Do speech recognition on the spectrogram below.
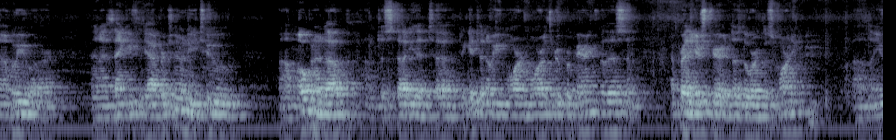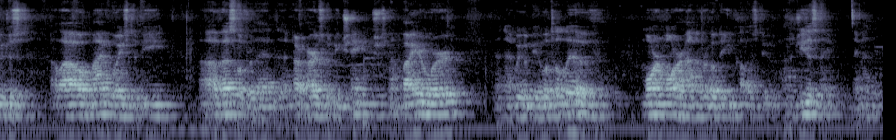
uh, who you are. And I thank you for the opportunity to um, open it up, to study it, to, to get to know you more and more through preparing for this. And I pray that your Spirit does the work this morning, um, that you would just allow my voice to be a vessel for that, that our hearts would be changed by your word, and that we would be able to live more and more on the road that you call us to. In Jesus' name, amen.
